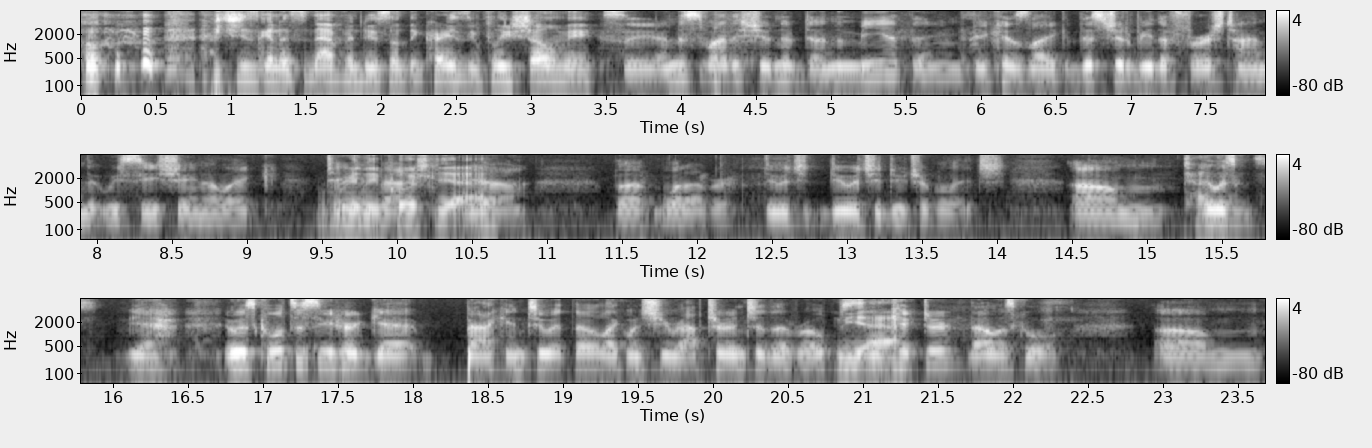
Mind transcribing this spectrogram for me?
she's gonna snap and do something crazy. Please show me. See, and this is why they shouldn't have done the Mia thing because like this should be the first time that we see Shayna like Really back. pushed, yeah. Yeah. But whatever. Do what you do what you do, Triple H. Um, it was Yeah, it was cool to see her get back into it though. Like when she wrapped her into the ropes Yeah. and kicked her, that was cool. Um,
